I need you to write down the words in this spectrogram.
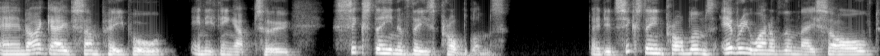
And I gave some people anything up to 16 of these problems. They did 16 problems, every one of them they solved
